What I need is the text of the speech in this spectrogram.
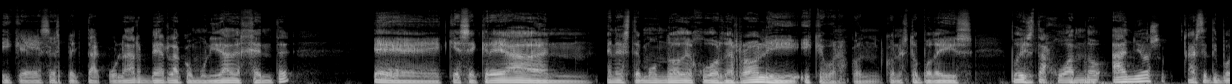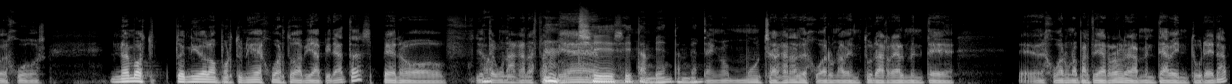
y que es espectacular ver la comunidad de gente eh, que se crea en, este mundo de juegos de rol y, que bueno, con esto podéis podéis estar jugando años a este tipo de juegos. No hemos tenido la oportunidad de jugar todavía a Piratas, pero yo tengo unas ganas también. Sí, sí, también, también. Tengo muchas ganas de jugar una aventura realmente, eh, de jugar una partida de rol realmente aventurera,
